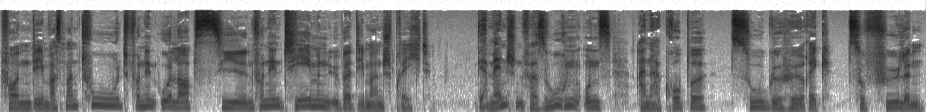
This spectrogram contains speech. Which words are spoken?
von dem, was man tut, von den Urlaubszielen, von den Themen, über die man spricht. Wir Menschen versuchen uns einer Gruppe zugehörig zu fühlen.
